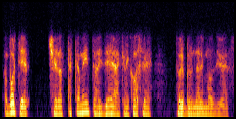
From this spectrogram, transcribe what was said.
A volte c'è l'attaccamento all'idea che le cose dovrebbero andare in modo diverso.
